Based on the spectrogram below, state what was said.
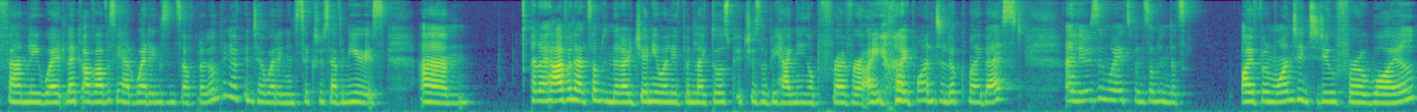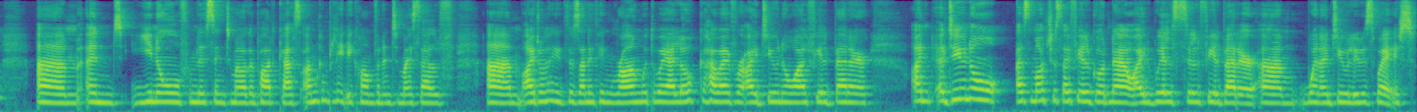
family wed. Like I've obviously had weddings and stuff, but I don't think I've been to a wedding in six or seven years. Um, and I haven't had something that I genuinely have been like those pictures will be hanging up forever. I I want to look my best, and losing weight's been something that's I've been wanting to do for a while. Um, and you know from listening to my other podcasts, I'm completely confident in myself. Um, I don't think there's anything wrong with the way I look. However, I do know I'll feel better. I, I do know as much as I feel good now, I will still feel better um when I do lose weight.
